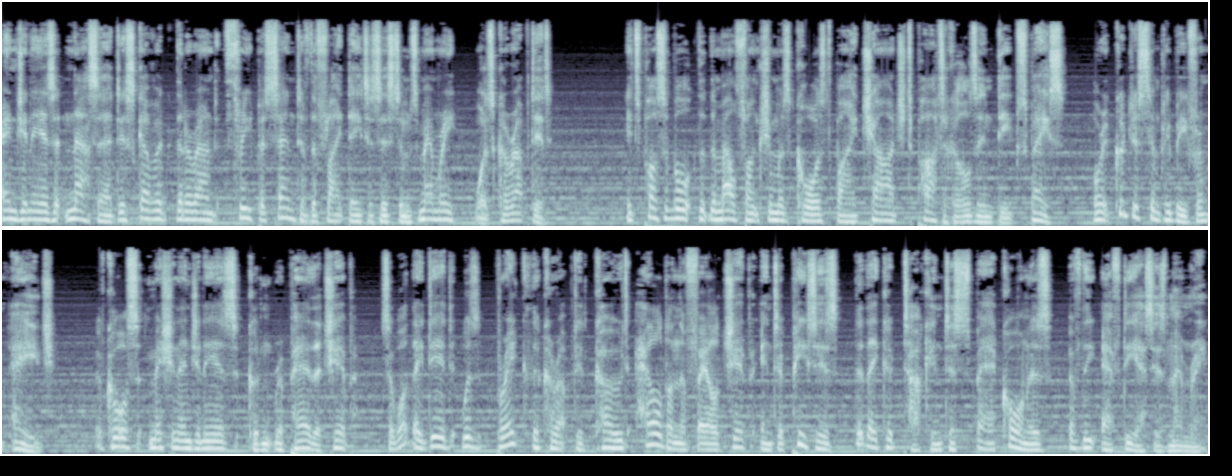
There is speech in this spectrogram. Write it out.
engineers at NASA discovered that around 3% of the flight data system's memory was corrupted. It's possible that the malfunction was caused by charged particles in deep space, or it could just simply be from age. Of course, mission engineers couldn't repair the chip, so what they did was break the corrupted code held on the failed chip into pieces that they could tuck into spare corners of the FDS's memory.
